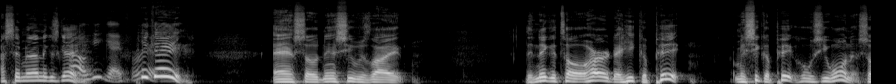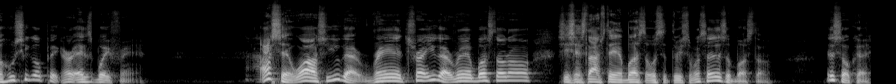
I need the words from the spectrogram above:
I said, man, that nigga's gay. oh, he gay for He real. gay. And so then she was like, the nigga told her that he could pick. I mean, she could pick who she wanted. So who she go pick? Her ex boyfriend. I said, wow, so you got Rand train, you got Rand busto on? She said, stop staying busto. What's the threesome? I said, it's a busto. It's okay.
